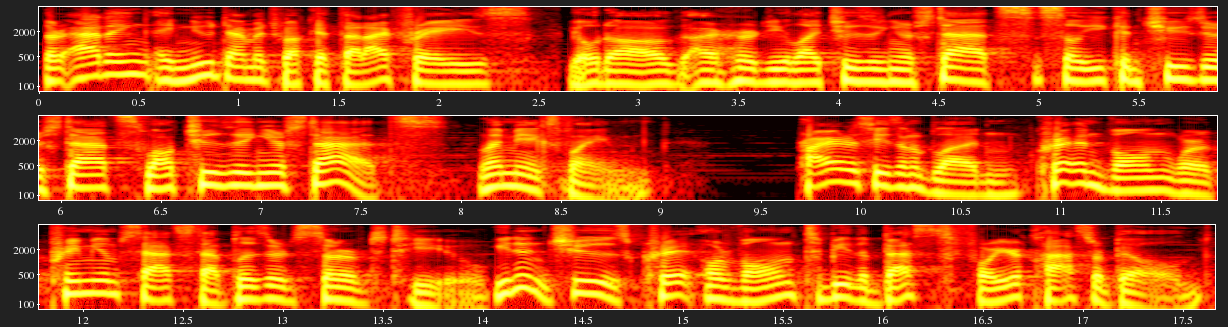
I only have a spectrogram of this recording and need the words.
They're adding a new damage bucket that I phrase, Yo dog, I heard you like choosing your stats, so you can choose your stats while choosing your stats. Let me explain. Prior to Season of Blood, crit and vuln were premium stats that Blizzard served to you. You didn't choose crit or vuln to be the best for your class or build.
